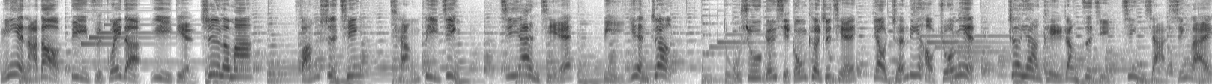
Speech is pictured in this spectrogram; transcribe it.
你也拿到《弟子规》的一点志了吗？房事清，墙壁净，积案结，笔验证。读书跟写功课之前要整理好桌面，这样可以让自己静下心来，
